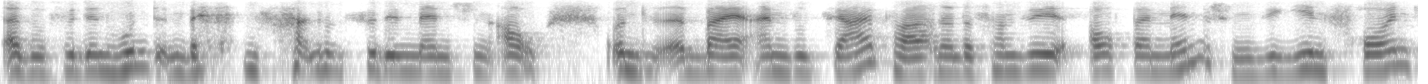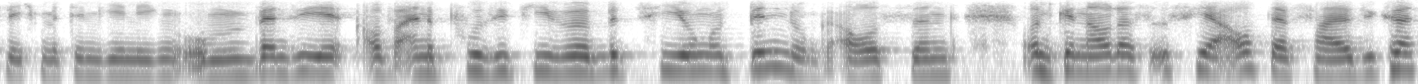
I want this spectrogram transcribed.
also für den Hund im besten Fall und für den Menschen auch. Und äh, bei einem Sozialpartner, das haben sie auch bei Menschen, sie gehen freundlich mit demjenigen um, wenn sie auf eine positive Beziehung und Bindung aus sind. Und genau das ist hier auch der Fall. Sie können,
